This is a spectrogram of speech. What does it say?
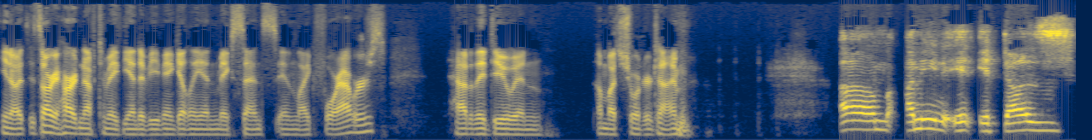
you know, it's, it's already hard enough to make the end of Evangelion make sense in like four hours. How do they do in a much shorter time? Um, I mean, it, it does,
